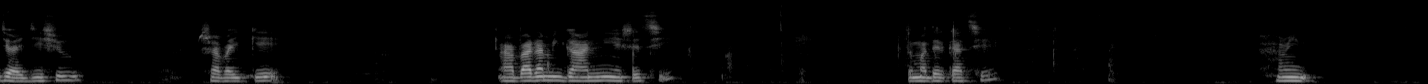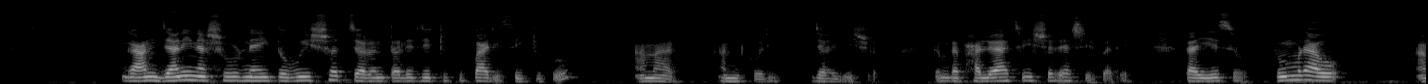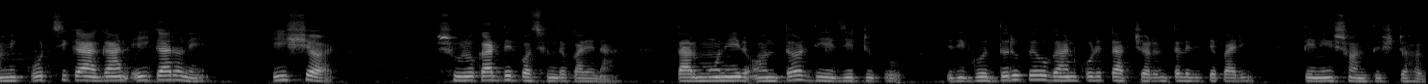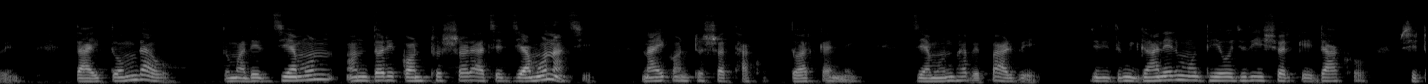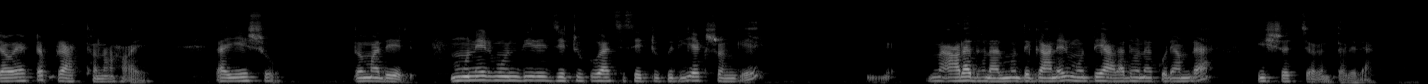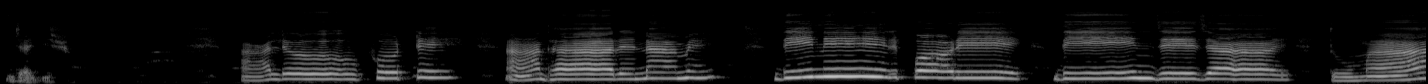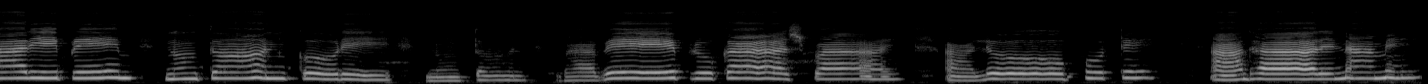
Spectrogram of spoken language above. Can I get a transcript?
জয় যিশু। সবাইকে আবার আমি গান নিয়ে এসেছি তোমাদের কাছে। আমি গান জানি না, সুর নেই, তবু ঈশ্বর চরণ তলে যেটুকু পারি সেইটুকু আমার আমি করি। জয় যিশু। তোমরা ভালো আছো ঈশ্বরের আশীর্বাদে। তাই এসো, তোমরাও আমি করছি গান এই কারণে? ঈশ্বর সুরকারদের পছন্দ করে না। তার মনের অন্তর দিয়ে যেটুকু, যদি গদ্যরূপেও গান করে তার চরণতলে দিতে পারি, তিনি সন্তুষ্ট হবেন। তাই তোমরাও তোমাদের যেমন অন্তরে কণ্ঠস্বর আছে, যেমন আছে, নাই কণ্ঠস্বর থাকুক, দরকার নেই। যেমনভাবে পারবে, যদি তুমি গানের মধ্যেও যদি ঈশ্বরকে ডাকো সেটাও একটা প্রার্থনা হয়। তাই এসো, তোমাদের মনের মন্দিরে যেটুকু আছে সেটুকু দিয়ে একসঙ্গে আরাধনার মধ্যে, গানের মধ্যে আরাধনা করে আমরা ঈশ্বর চরণ তলে রাখব। জয় যিশু। আলো ফোটে আধার নামে, দিনের পরে দিন যে যায় তোমারই প্রেম নূতন করে নূতন ভাবে প্রকাশ পায়। আলো ফোটে আধার নামে,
